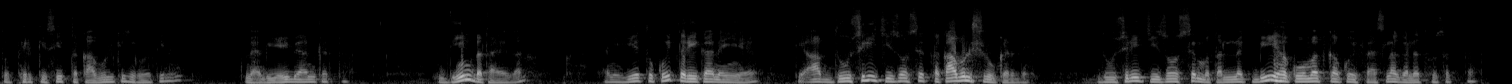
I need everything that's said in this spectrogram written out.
تو پھر کسی تقابل کی ضرورت ہی نہیں تھی۔ میں بھی یہی بیان کرتا۔ دین بتائے گا نا۔ یعنی یہ تو کوئی طریقہ نہیں ہے کہ آپ دوسری چیزوں سے تقابل شروع کر دیں۔ دوسری چیزوں سے متعلق بھی حکومت کا کوئی فیصلہ غلط ہو سکتا ہے۔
